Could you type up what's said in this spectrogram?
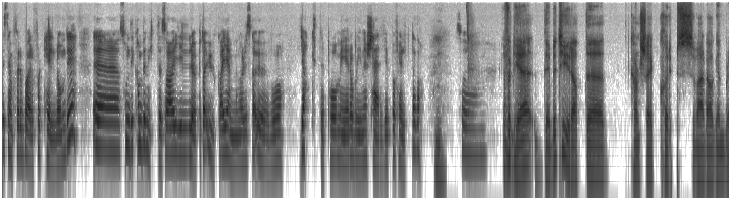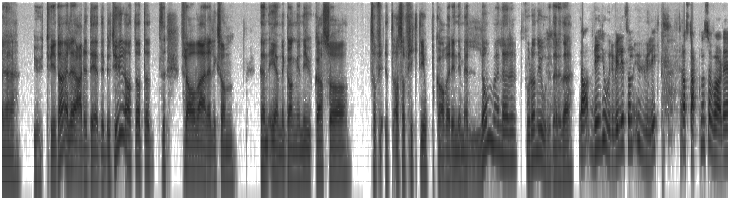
istedenfor bare å fortelle om de, eh, som de kan benytte seg av i løpet av uka hjemme når de skal øve og jakte på mer og bli nysgjerrige på feltet. Mm. Så, ja, for det, det betyr at uh, kanskje korpshverdagen ble utvida, eller er det det det betyr? At, at, at fra å være liksom den ene gangen i uka, så så, altså, fikk de oppgaver innimellom, eller hvordan gjorde dere det? Ja, det gjorde vi litt sånn ulikt. Fra starten så var det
